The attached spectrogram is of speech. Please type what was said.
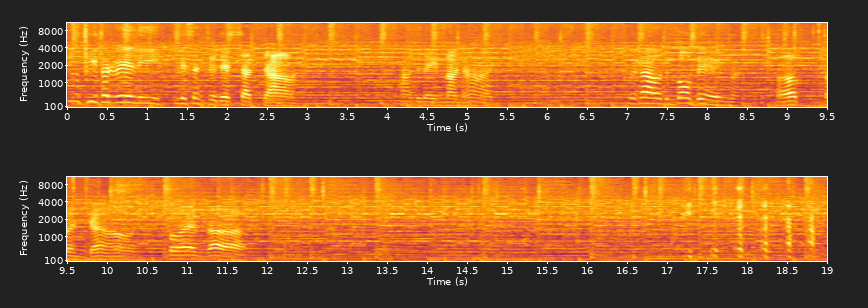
Do people really listen to this shutdown? How do they manage? Without bobbing up and down forever.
